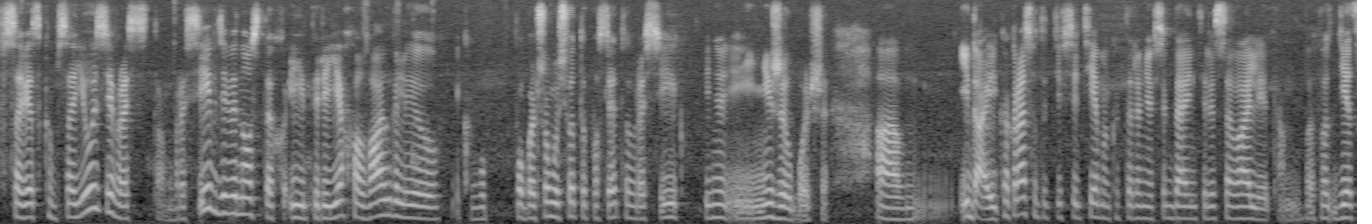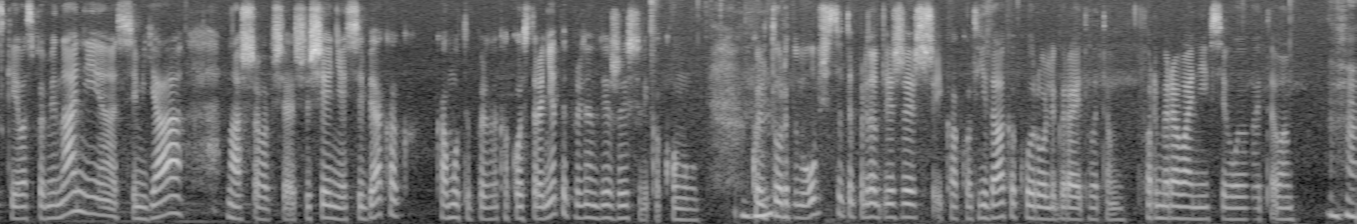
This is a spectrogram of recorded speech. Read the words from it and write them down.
в Советском Союзе, в России, там, в России в 90-х и переехал в Англию, и как бы по большому счету после этого в России и не, и не жил больше. И да, и как раз вот эти все темы, которые меня всегда интересовали, там, детские воспоминания, семья, наше вообще ощущение себя как кому ты, какой стране ты принадлежишь, или какому mm-hmm. культурному обществу ты принадлежишь, и как вот еда какую роль играет в этом формировании всего этого. Mm-hmm.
